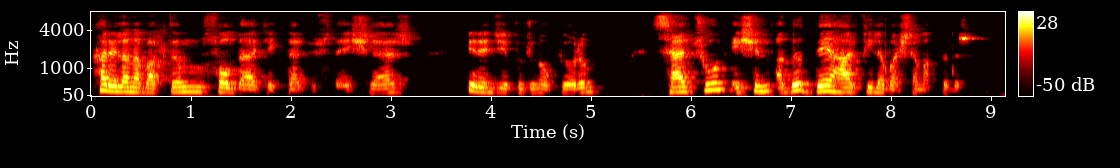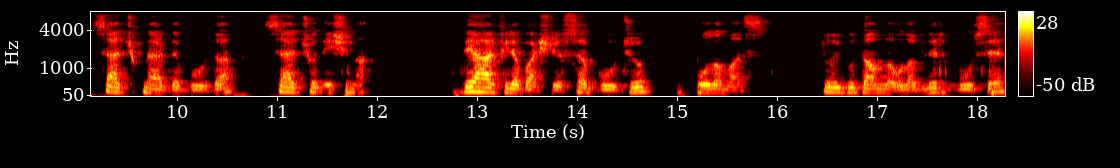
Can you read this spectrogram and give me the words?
Karelana baktım. Solda erkekler, üstte eşler. Birinci ipucunu okuyorum. Selçuk'un eşin adı D harfiyle başlamaktadır. Selçuk nerede? Burada. Selçuk'un eşin D harfiyle başlıyorsa Burcu olamaz. Duygu Damla olabilir. Buse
